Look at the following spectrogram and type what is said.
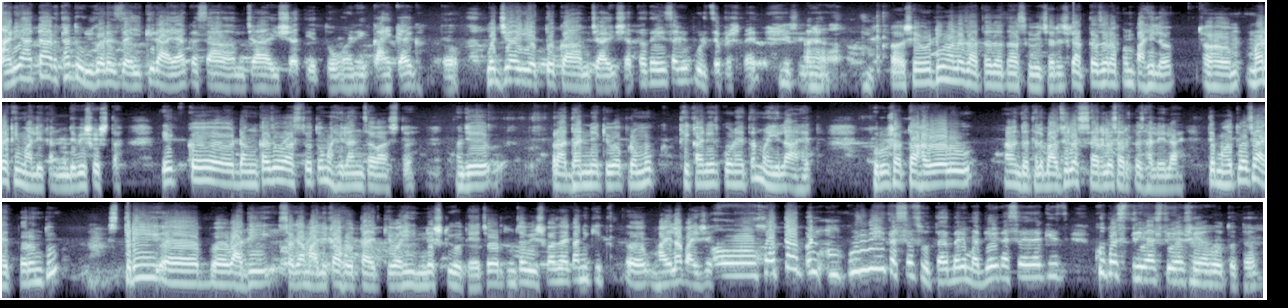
आणि आता अर्थात उलगडच जाईल की राया कसा आमच्या आयुष्यात येतो आणि काय काय घडतं. मग जय येतो का आमच्या आयुष्यात? आता हे सगळे पुढचे प्रश्न आहेत. शेवटी मला जाता जाता असं विचारायचं की आता जर आपण पाहिलं मराठी मालिकांमध्ये विशेषतः. एक डंका जो वाजतो तो महिलांचा वाजतोय. म्हणजे प्राधान्य किंवा प्रमुख ठिकाणी कोण आहेत तर महिला आहेत. पुरुष आता हळूहळू काय म्हणतात त्याला बाजूला सारल्यासारखं झालेलं आहे. ते महत्त्वाचे आहेत परंतु स्त्री वादी सगळ्या मालिका होत आहेत किंवा ही इंडस्ट्री होते याच्यावर तुमचा विश्वास आहे का? आणि व्हायला पाहिजे? होतं पण पूर्वी तसंच होतं. म्हणजे मध्ये कसं की खूपच स्त्रिया स्त्रिया स्त्रिया होत होतं.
